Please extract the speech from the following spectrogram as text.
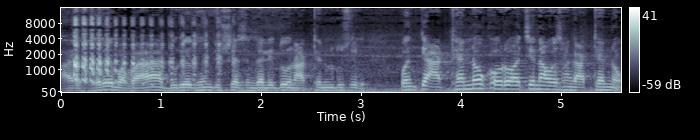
अरे हो रे बाबा दुर्योधन दुःशासन झाले दोन अठ्ठ्याण्णव दुसरे. पण त्या अठ्ठ्याण्णव कौरवाचे नावं सांगा अठ्ठ्याण्णव.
